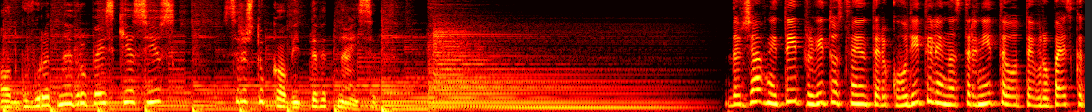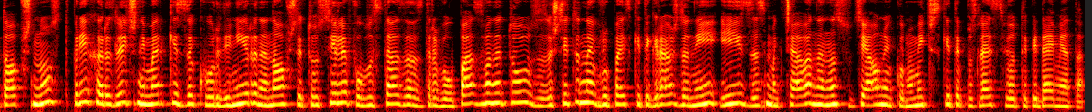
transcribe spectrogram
Отговорът на Европейския съюз срещу COVID-19. Държавните и правителствените ръководители на страните от Европейската общност приеха различни мерки за координиране на общите усилия в областта за здравеопазването, за защита на европейските граждани и за смягчаване на социално-економическите последствия от епидемията.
